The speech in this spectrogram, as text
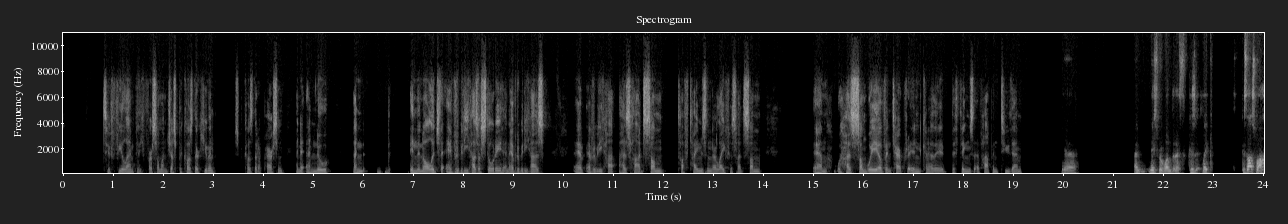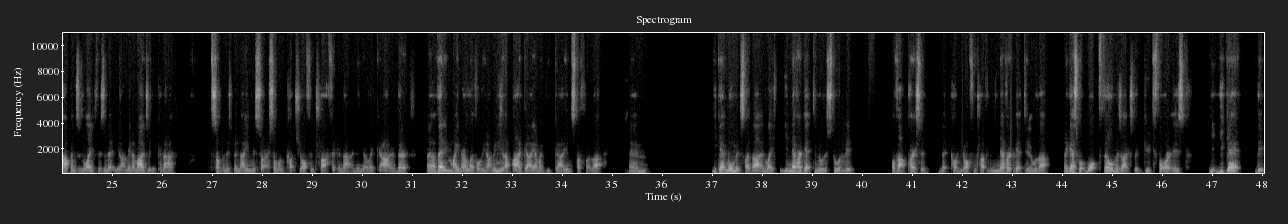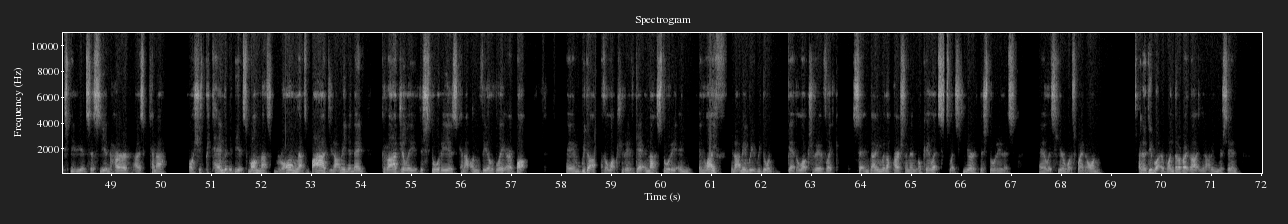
to feel empathy for someone just because they're human just because they're a person and and know and in the knowledge that everybody has a story and everybody has everybody ha- has had some tough times in their life has had some um, has some way of interpreting kind of the, the things that have happened to them. Yeah. And makes me wonder if, because like, because that's what happens in life, isn't it? You know, I mean, imagine kind of something as benign as sort of someone cuts you off in traffic and that, and then you're like, ah, they're at a very minor level, you know I mean? He's a bad guy, I'm a good guy, and stuff like that. Um, you get moments like that in life, but you never get to know the story of that person that cut you off in traffic. You never get to Yeah. know that. I guess what, what film is actually good for is you, you get the experience of seeing her as kind of, oh, she's pretending to be its mum. That's wrong. That's bad. You know what I mean? And then gradually the story is kind of unveiled later. But um, we don't have the luxury of getting that story in in life. You know what I mean? We, we don't get the luxury of like sitting down with a person and okay, let's let's hear the story. That's uh, let's hear what's went on. And I do want to wonder about that. You know what I mean? You're saying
